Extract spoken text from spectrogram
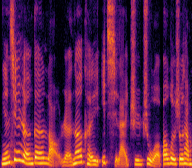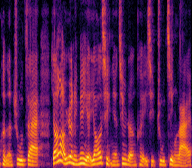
年轻人跟老人呢可以一起来居住哦，包括说他们可能住在养老院里面，也邀请年轻人可以一起住进来，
